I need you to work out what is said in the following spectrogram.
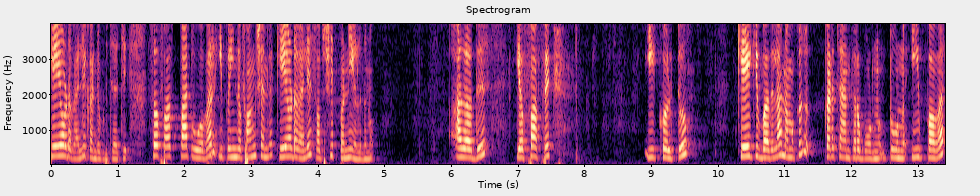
கேயோட வேல்யூ கண்டுபிடிச்சாச்சு. ஸோ ஃபஸ்ட் பார்ட் ஓவர் இப்போ இந்த ஃபங்க்ஷனில் கேயோட வேல்யூ சப்ஸ்டியூட் பண்ணி எழுதணும். அதாவது f of x equal to கேக்கு பதிலாக நமக்கு கிடச்ச ஆன்சரை போடணும். டூன்னு இ பவர்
